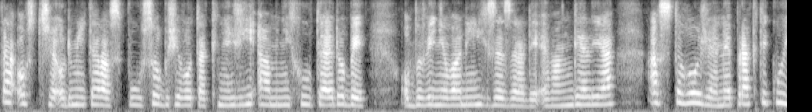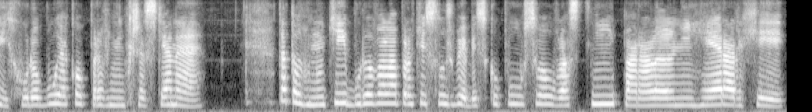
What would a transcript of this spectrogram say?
Ta ostře odmítala způsob života kněží a mnichů té doby, obvinovaných ze zrady evangelia a z toho, že nepraktikují chudobu jako první křesťané. Tato hnutí budovala proti službě biskupů svou vlastní paralelní hierarchii.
